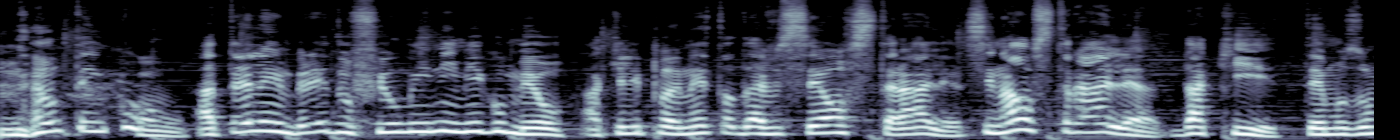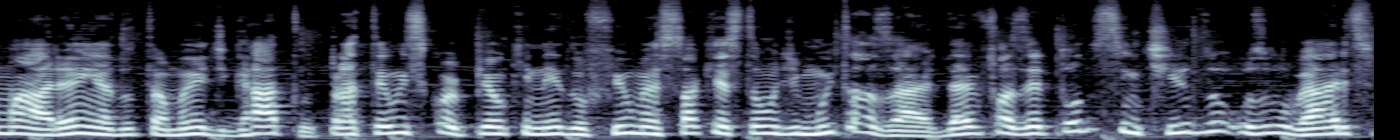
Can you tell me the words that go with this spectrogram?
Não tem como. Até lembrei do filme Inimigo Meu. Aquele planeta deve ser Austrália. Se na Austrália, daqui, temos uma aranha do tamanho de gato, para ter um escorpião que nem do filme é só questão de muito azar. Deve fazer todo sentido os lugares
